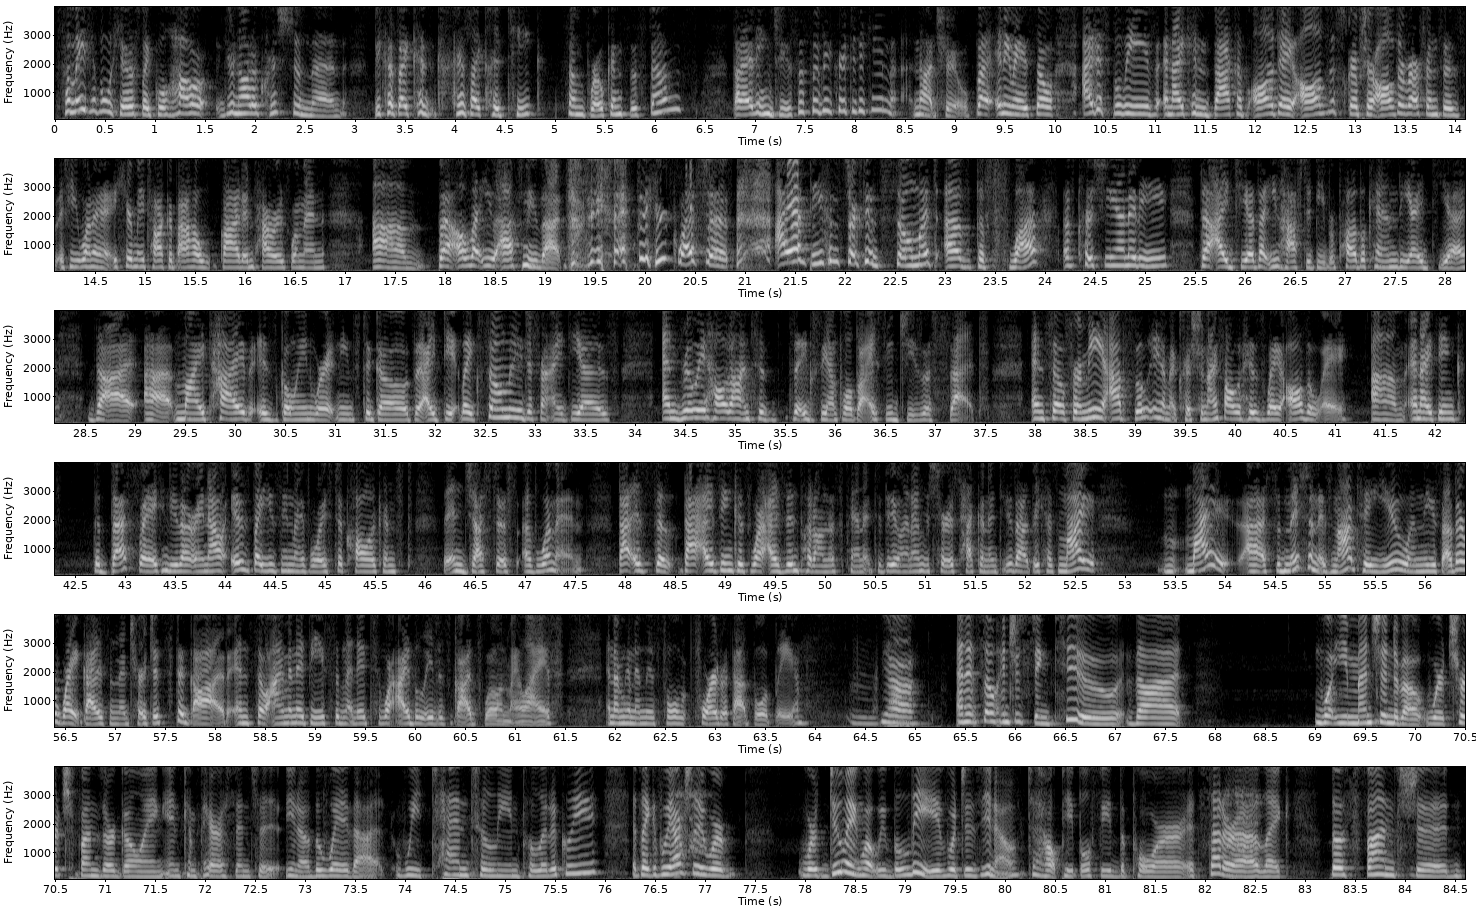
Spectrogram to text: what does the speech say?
so many people hear this, like, well, how, you're not a Christian then? Because I can, because I critique some broken systems that I think Jesus would be critiquing. Not true. But anyway, so I just believe, and I can back up all day, all of the scripture, all the references, if you want to hear me talk about how God empowers women. Um, but I'll let you ask me that. So to answer your question, I have deconstructed so much of the fluff of Christianity, the idea that you have to be Republican, the idea that uh, my tithe is going where it needs to go, the idea, like so many different ideas and really held on to the example that I see Jesus set. And so for me, absolutely, I'm a Christian. I follow his way all the way. Um, and I think the best way I can do that right now is by using my voice to call against the injustice of women. That is the that I think is what I've been put on this planet to do, and I'm sure as heck going to do that because my my uh, submission is not to you and these other white guys in the church; it's to God. And so I'm going to be submitted to what I believe is God's will in my life, and I'm going to move forward with that boldly. Mm. Yeah. And it's so interesting, too, that what you mentioned about where church funds are going in comparison to, you know, the way that we tend to lean politically. It's like if we actually were we're doing what we believe, which is, you know, to help people feed the poor, etc. Like those funds should,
